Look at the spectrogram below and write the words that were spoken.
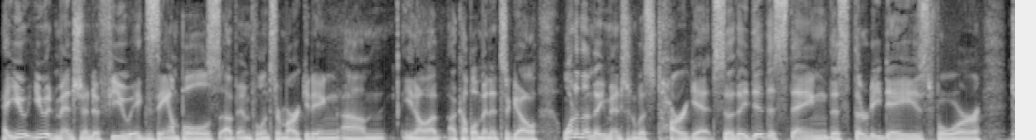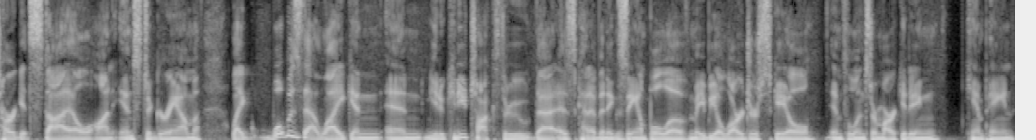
Hey, you you had mentioned a few examples of influencer marketing, um, you know, a, a couple minutes ago. One of them that you mentioned was Target. So they did this thing, this 30 days for Target style on Instagram. Like, what was that like? And and you know, can you talk through that as kind of an example of maybe a larger scale influencer marketing campaign?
